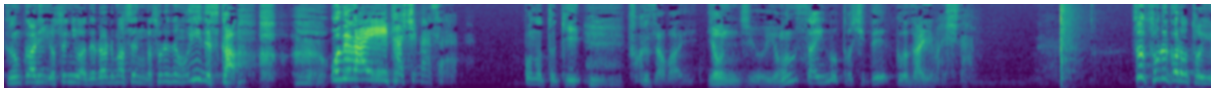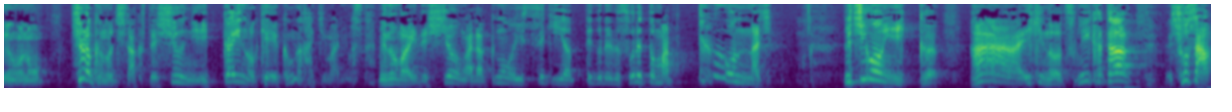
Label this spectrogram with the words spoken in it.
その代わり寄席には出られませんがそれでもいいですか？お願いいたします。この時福沢44歳の年でございました。さあそれからというもの志らくの自宅で週に1回の稽古が始まります。目の前で師匠が落語を一席やってくれる。それと全く同じ。一言一句。ああ息の継ぎ方所作。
